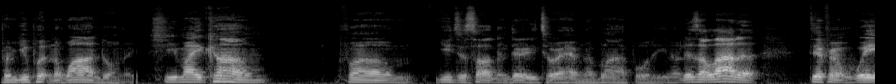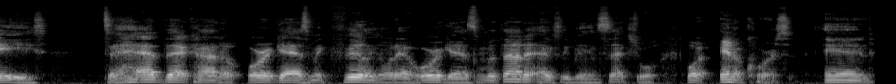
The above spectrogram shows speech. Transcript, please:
from you putting a wand on her. She might come from you just talking dirty to her having a blindfolded. You know, there's a lot of different ways to have that kind of orgasmic feeling or that orgasm without it actually being sexual or intercourse. And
